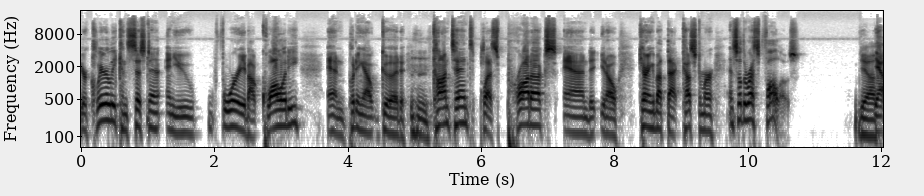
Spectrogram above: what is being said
You're clearly consistent and you worry about quality and putting out good mm-hmm. content plus products and you know caring about that customer. And so the rest follows. Yeah. Yeah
